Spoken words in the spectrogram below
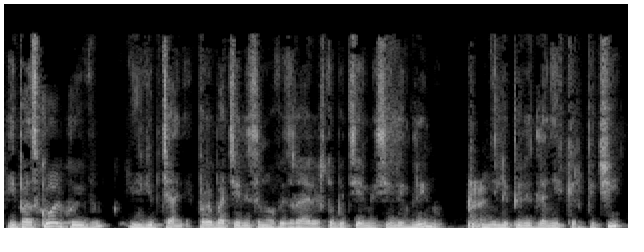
И поскольку египтяне поработили сынов Израиля, чтобы те месили глину и лепили для них кирпичи,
